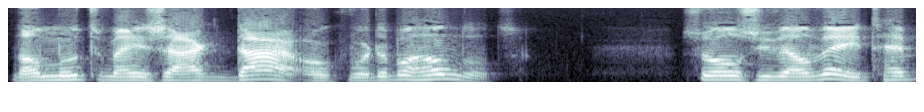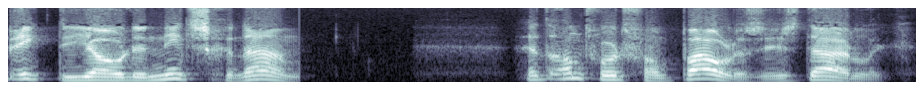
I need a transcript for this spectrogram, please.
Dan moet mijn zaak daar ook worden behandeld. Zoals u wel weet, heb ik de Joden niets gedaan. Het antwoord van Paulus is duidelijk.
